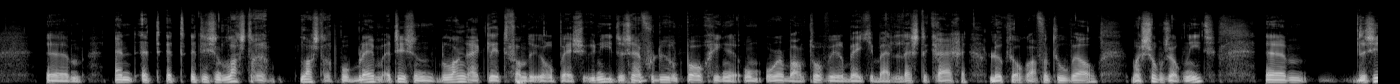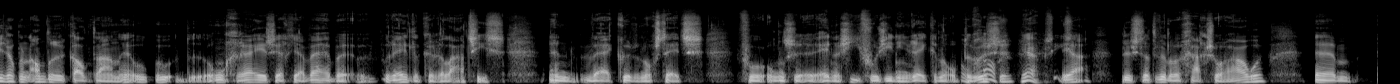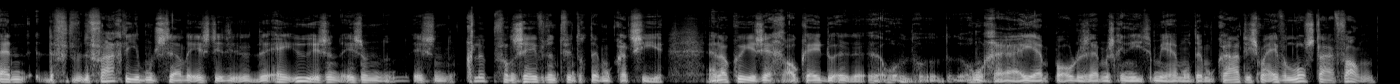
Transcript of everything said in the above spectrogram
Ehm, en het, het, het is een lastig, lastig probleem. Het is een belangrijk lid van de Europese Unie. Er zijn voortdurend pogingen om Orbán toch weer een beetje bij de les te krijgen. Lukt ook af en toe wel, maar soms ook niet. Ehm, er zit ook een andere kant aan. Hè. Hongarije zegt, ja, wij hebben redelijke relaties. En wij kunnen nog steeds voor onze energievoorziening rekenen op de. Russen. Ja, precies. Ja, dus dat willen we graag zo houden. Ehm, en de, de vraag die je moet stellen is: de, de EU is een, is, een, is een club van 27 democratieën. En dan kun je zeggen: oké, Hongarije en Polen zijn misschien niet meer helemaal democratisch. Maar even los daarvan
